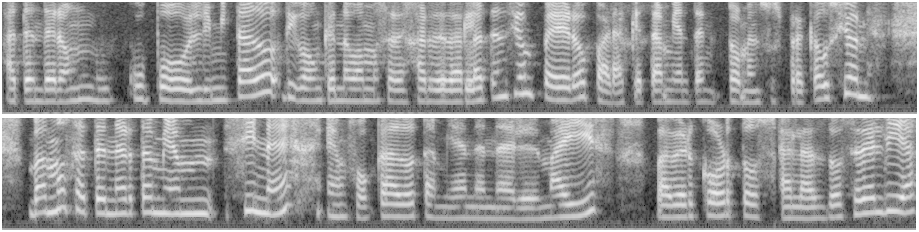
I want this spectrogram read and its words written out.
atender a un cupo limitado. Digo, aunque no vamos a dejar de dar la atención, pero para que también tomen sus precauciones. Vamos a tener también cine enfocado también en el maíz. Va a haber cortos a las 12 del día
